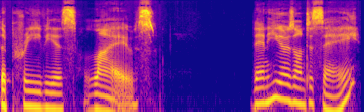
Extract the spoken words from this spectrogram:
the previous lives. Then he goes on to say,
